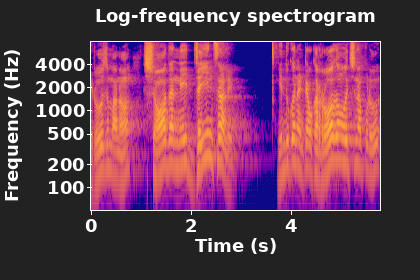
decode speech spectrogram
ఈరోజు మనం శోధన్ని జయించాలి. ఎందుకనంటే ఒక రోగం వచ్చినప్పుడు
